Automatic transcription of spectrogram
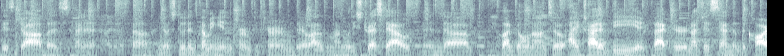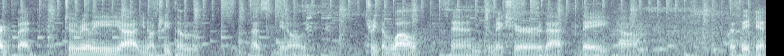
this job as kind of, um, you know, students coming in term to term. There are a lot of them are really stressed out and uh, a lot going on. So I try to be a factor, not just send them the card, but to really, uh, you know, treat them as, you know, treat them well and to make sure that they um, that they get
